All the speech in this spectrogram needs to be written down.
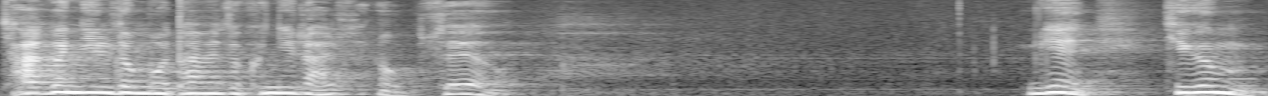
작은 일도 못하면서 큰 일을 할 수는 없어요. 이게 지금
